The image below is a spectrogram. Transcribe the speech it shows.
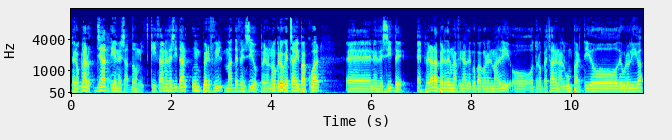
pero claro, ya tienes a Tomic. Quizá necesitan un perfil más defensivo, pero no creo que Xavi Pascual eh, necesite esperar a perder una final de Copa con el Madrid o, o tropezar en algún partido de Euroliga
